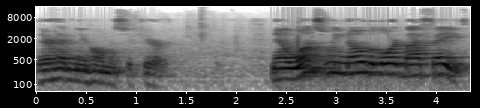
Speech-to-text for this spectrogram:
their heavenly home is secure." Now, once we know the Lord by faith,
